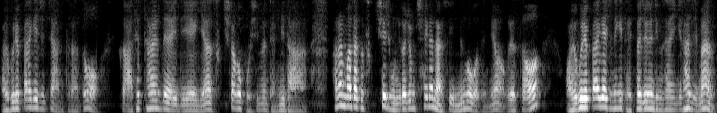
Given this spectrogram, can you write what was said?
얼굴이 빨개지지 않더라도 그 아세트알데하이드에 의한 숙취라고 보시면 됩니다. 사람마다 그 숙취의 종류가 좀 차이가 날 수 있는 거거든요. 그래서 얼굴이 빨개지는 게 대표적인 증상이긴 하지만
